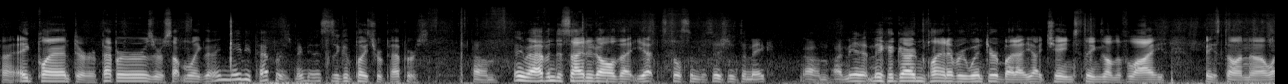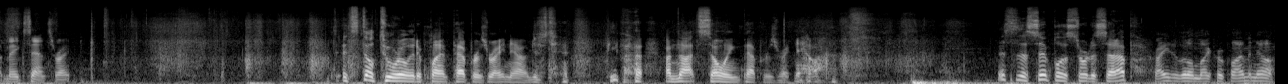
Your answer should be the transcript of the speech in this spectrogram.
uh, eggplant or peppers or something like that. Maybe peppers. Maybe this is a good place for peppers. Um, anyway, I haven't decided all that yet. Still some decisions to make. Um, I made make a garden plan every winter, but I, I change things on the fly based on uh, what makes sense, right? It's still too early to plant peppers right now. Just people, I'm not sowing peppers right now. This is the simplest sort of setup, right? A little microclimate. Now,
